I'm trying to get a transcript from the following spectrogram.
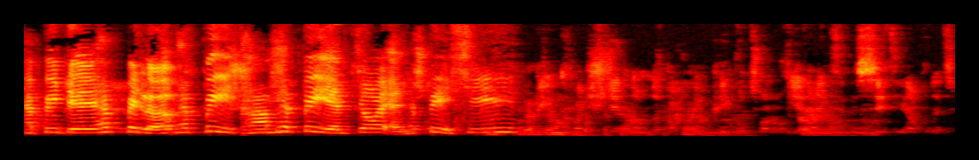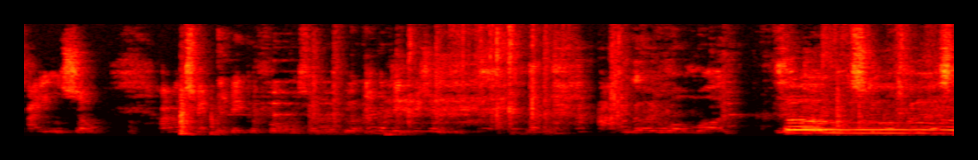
Happy day, happy love, happy time, happy enjoy, and happy cheap. Put it being down, put it questioned down, on the back put it of people down. turning up Sorry, United no, and no. City now for the title, so I'm expecting a big performance from Liverpool and a big result. I'm going 1 1. Oh. Liverpool score first,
